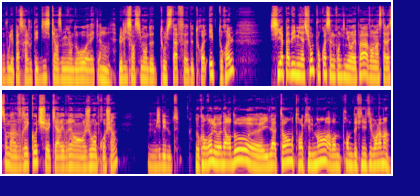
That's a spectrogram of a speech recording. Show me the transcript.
ne voulait pas se rajouter 10-15 millions d'euros avec la, Hmm. le licenciement de tout le staff de Tourelle et de Tourelle. S'il n'y a pas d'élimination, pourquoi ça ne continuerait pas avant l'installation d'un vrai coach qui arriverait en juin prochain? Hum, J'ai des doutes. Donc en gros, Leonardo, euh, il attend tranquillement avant de prendre définitivement la main.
